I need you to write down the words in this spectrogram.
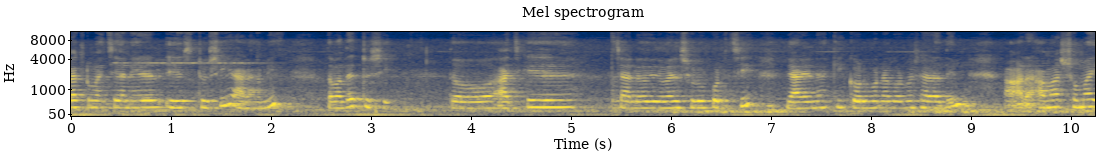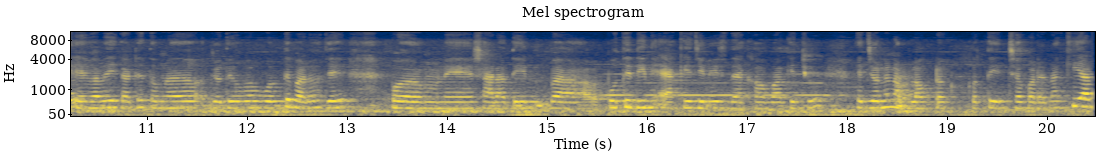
Back to my channel is টুসি আর আমি তোমাদের টুসি তো আজকে চালু এবারে শুরু করছি। জানি না কি করব না করব সারাদিন। আর আমার সময় এইভাবেই কাটে। তোমরা যদিও বা বলতে পারো যে মানে সারাদিন বা প্রতিদিন একই জিনিস দেখাও বা কিছু, এর জন্য না ব্লগটা করতে ইচ্ছা করে না। কি আর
